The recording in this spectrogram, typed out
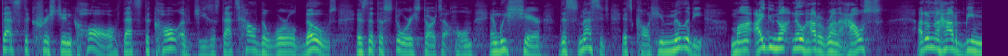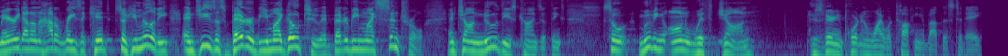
That's the Christian call. That's the call of Jesus. That's how the world knows is that the story starts at home and we share this message. It's called humility. My, I do not know how to run a house. I don't know how to be married. I don't know how to raise a kid. So, humility and Jesus better be my go to. It better be my central. And John knew these kinds of things. So, moving on with John, who's very important and why we're talking about this today,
